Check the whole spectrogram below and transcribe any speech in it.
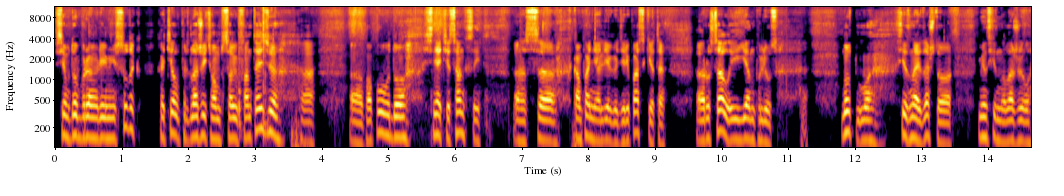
Всем доброго времени суток. Хотел предложить вам свою фантазию а, а, по поводу снятия санкций а, с компании Олега Дерипаски. Это Русал и Ян Плюс. Ну, все знают, да, что Минфин наложил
